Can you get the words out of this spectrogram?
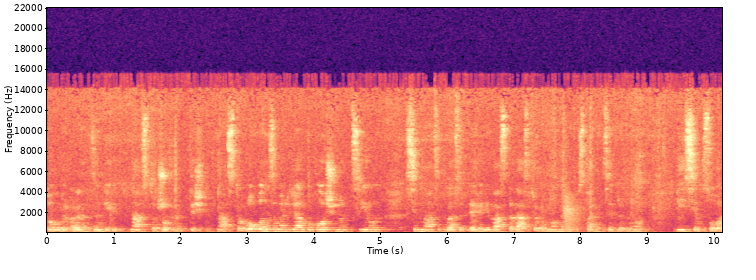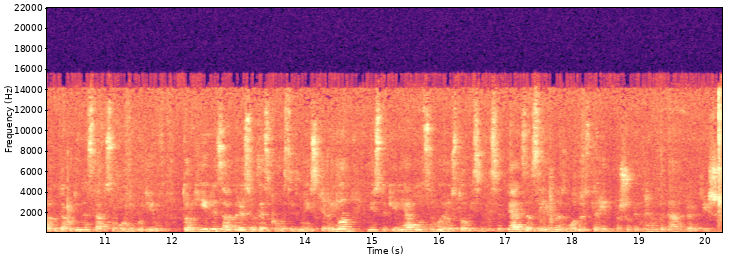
договір оренди землі від 15 жовтня 2015 року на земельну ділянку площею 0,1729 і газ кадастровим номером останні цифри 0840 для будівництва обслуговування будівель торгівлі за адресою Одеської області, Зміївський район, місто Кілія, вулиця Миру, 185 за взаємною згодою сторін. Прошу підтримати даний проект рішення.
